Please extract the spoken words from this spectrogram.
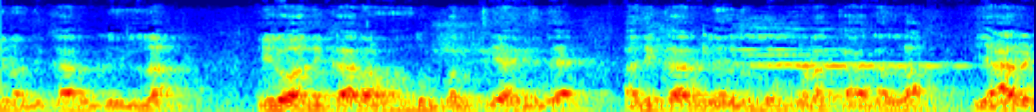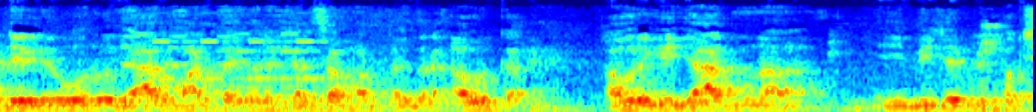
ಏನು ಅಧಿಕಾರಗಳು ಇಲ್ಲ. ಇರೋ ಅಧಿಕಾರ ಒಂದು ಭರ್ತಿಯಾಗಿದೆ. ಅಧಿಕಾರಗಳು ಎಲ್ರಿಗೂ ಕೊಡಕ್ಕಾಗಲ್ಲ. ಯಾರು ಡೆಲಿವರು ಯಾರು ಮಾಡ್ತಾ ಇದ್ದಾರೆ ಕೆಲಸ ಮಾಡ್ತಾ ಇದ್ದಾರೆ ಅವ್ರ ಅವರಿಗೆ ಯಾರನ್ನ ಈ ಬಿಜೆಪಿ ಪಕ್ಷ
